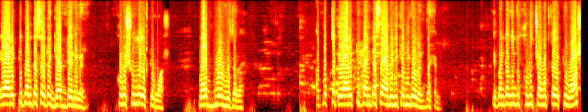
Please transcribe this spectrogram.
এই আরেকটি প্যান্ট আছে এটা গ্যাপ ড্যানিমের খুবই সুন্দর একটি ওয়াশ লাইট ব্লুর ভিতরে। আর প্রত্যেক এই আরেকটি প্যান্ট আছে আমেরিকান ইগলের দেখেন। এই প্যান্টটা কিন্তু খুবই চমৎকার একটি ওয়াশ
